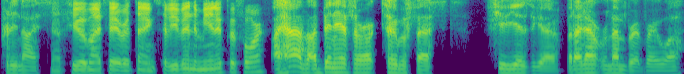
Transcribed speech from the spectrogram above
pretty nice. A few of my favorite things. Have you been to Munich before? I have. I've been here for Oktoberfest a few years ago, but I don't remember it very well.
